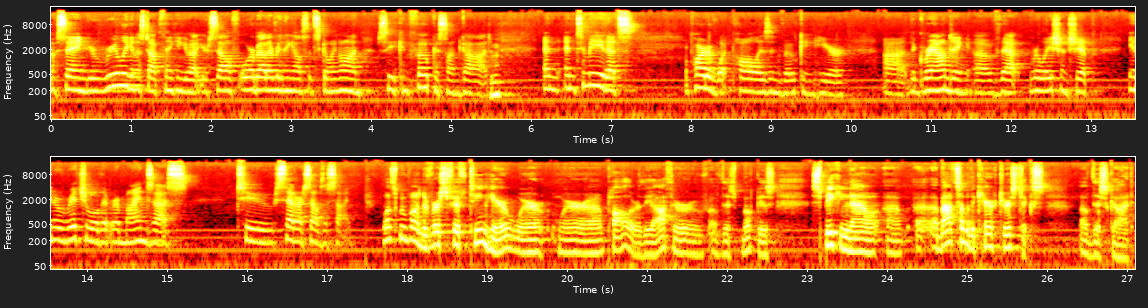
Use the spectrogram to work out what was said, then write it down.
of saying you're really going to stop thinking about yourself or about everything else that's going on so you can focus on God. Mm-hmm. And, and to me, that's a part of what Paul is invoking here uh, the grounding of that relationship in a ritual that reminds us to set ourselves aside. Let's move on to verse 15 here, where, where uh, Paul, or the author of, of this book, is speaking now uh, about some of the characteristics of this God.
